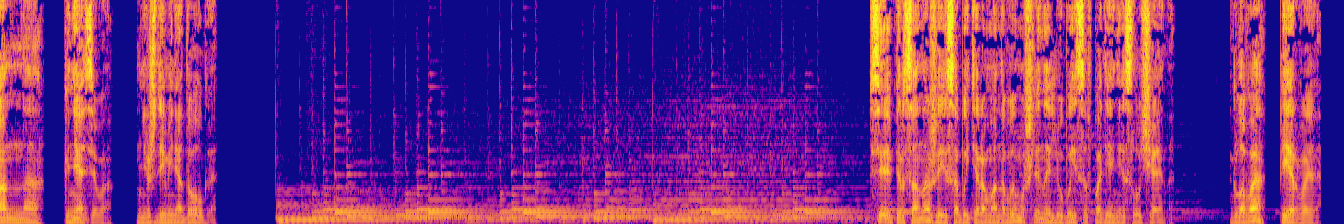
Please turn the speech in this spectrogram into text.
Анна Князева. Не жди меня долго. Все персонажи и события романа вымышлены, любые совпадения случайны. Глава первая.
